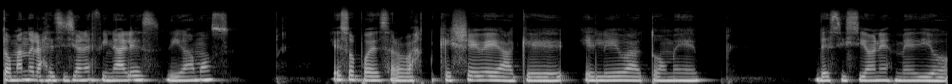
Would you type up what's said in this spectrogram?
tomando las decisiones finales, digamos, eso puede ser que lleve a que el EVA tome decisiones medio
